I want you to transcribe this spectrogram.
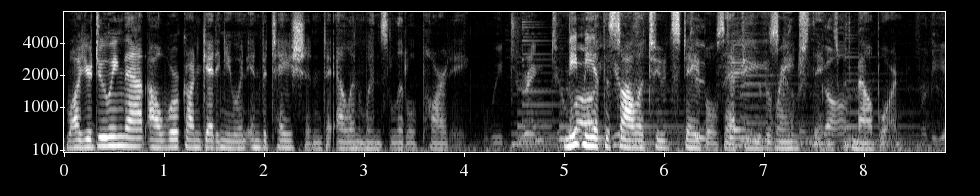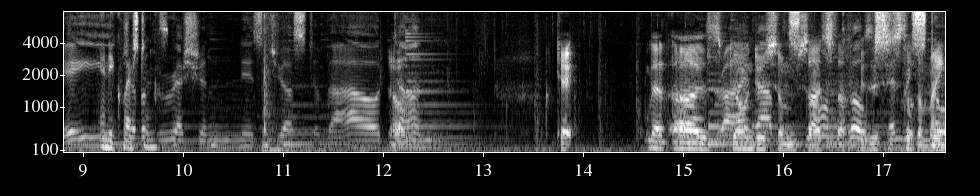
While you're doing that, I'll work on getting you an invitation to Elenwen's little party. Meet me at the Solitude stables after you've arranged things with Malborn. Any questions? No. Okay. Let us go and do some side stuff because this is still the main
